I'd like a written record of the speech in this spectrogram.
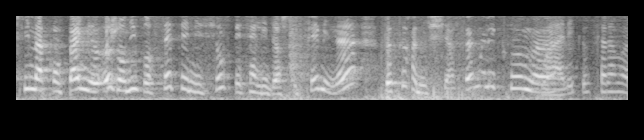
qui m'accompagne aujourd'hui pour cette émission spéciale leadership féminin, docteur Amichia. Salam alaikum. Wa alaikum salam wa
